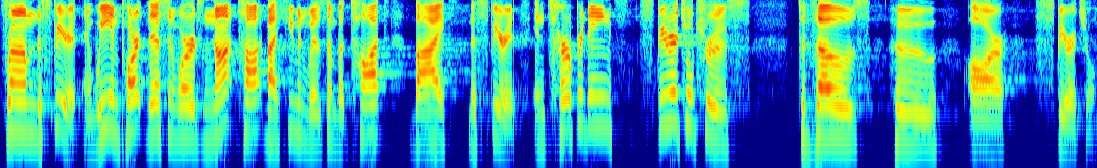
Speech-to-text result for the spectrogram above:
from the Spirit. And we impart this in words not taught by human wisdom, but taught by the Spirit, interpreting spiritual truths to those who are spiritual.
